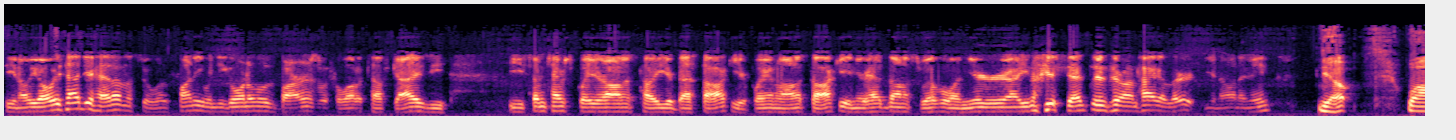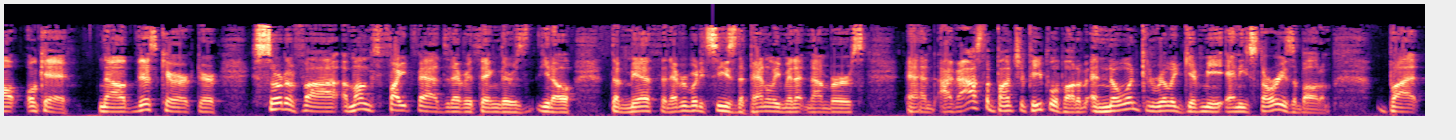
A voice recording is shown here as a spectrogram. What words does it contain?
you know you always had your head on the swivel. It's funny when you go into those bars with a lot of tough guys, you you sometimes play your honest, tell you your best hockey. You're playing honest hockey, and your head's on a swivel, and your uh, you know your sensors are on high alert. You know what I mean? Yep. Well, okay. Now this character, sort of uh, amongst fight fads and everything, there's you know the myth, and everybody sees the penalty minute numbers. And I've asked a bunch of people about him, and no one can really give me any stories about him. But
